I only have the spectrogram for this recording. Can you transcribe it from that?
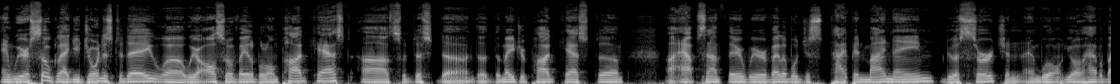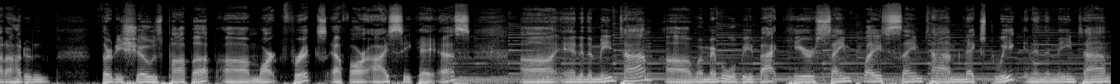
And we are so glad you joined us today. Uh, we are also available on podcast. Uh, so just uh, the, the major podcast uh, uh, apps out there, we're available. Just type in my name, do a search, and, and we'll you'll have about 100 30 shows pop up. Uh, Mark Fricks, F R I C K S. Uh, and in the meantime, uh, remember, we'll be back here, same place, same time next week. And in the meantime,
